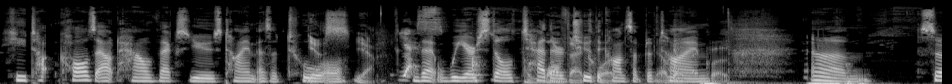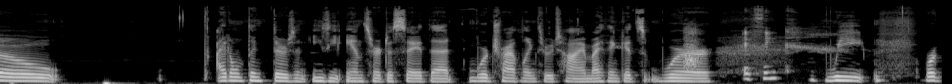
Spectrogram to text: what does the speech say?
he ta calls out how Vex used time as a tool. Yes. Yeah. Yes. That we are still tethered that to the concept of I time. Um, so I don't think there's an easy answer to say that we're traveling through time. I think it's we're I think we we're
